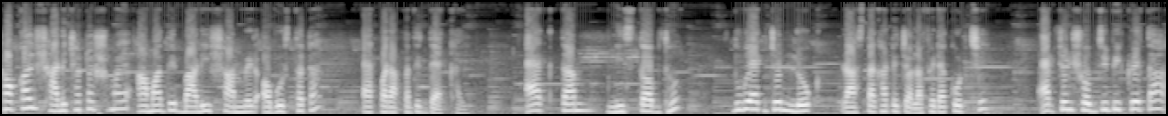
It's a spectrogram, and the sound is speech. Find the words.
সকাল সাড়ে ছটার সময় আমাদের বাড়ির সামনের অবস্থাটা একবার আপনাদের দেখাই। একদম নিস্তব্ধ। দু একজন লোক রাস্তাঘাটে চলাফেরা করছে। একজন সবজি বিক্রেতা,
